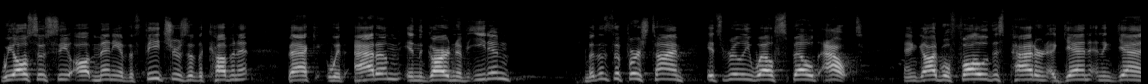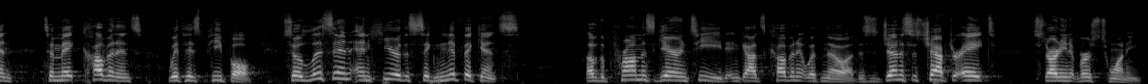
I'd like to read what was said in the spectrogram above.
We also see all, many of the features of the covenant back with Adam in the Garden of Eden. But this is the first time it's really well spelled out. And God will follow this pattern again and again to make covenants with his people. So listen and hear the significance of the promise guaranteed in God's covenant with Noah. This is Genesis chapter 8, starting at verse 20.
